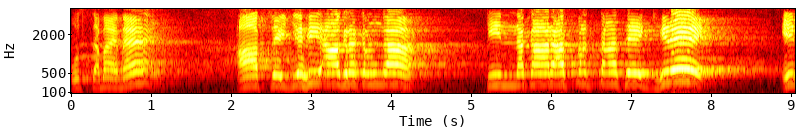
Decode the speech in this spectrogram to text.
उस समय में आपसे यही आग्रह करूँगा कि नकारात्मकता से घिरे इन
